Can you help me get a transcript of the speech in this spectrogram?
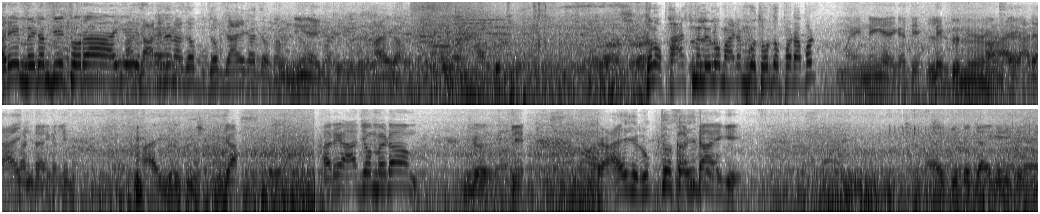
अरे मैडम जी थोड़ा आइए। जाने देना जब जब जाएगा जब। नहीं आएगा आएगा। चलो फास्ट में ले लो मैडम को छोड़ दो फटाफट। मैं नहीं आएगा दे ले। इधर नहीं आएगा। हाँ, आए- अरे आएगी। फंड आएगा ले। आएगी रुक जा। अरे आ जाओ मैडम ले। अरे आएगी रुक तो सही तो। आएगी। आएगी तो जाएगी ही कैसे?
